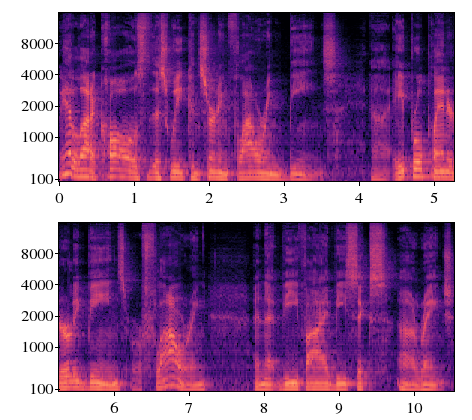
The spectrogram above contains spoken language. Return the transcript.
We had a lot of calls this week concerning flowering beans. Uh, April planted early beans are flowering in that V5, V6 uh, range,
